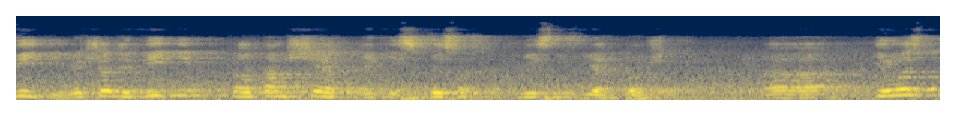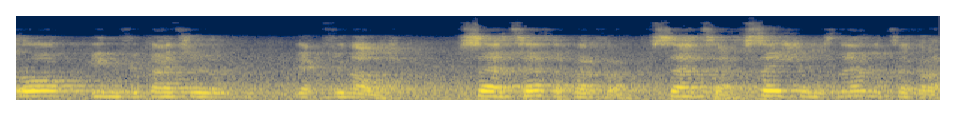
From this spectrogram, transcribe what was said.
Відні. Якщо не в Відні, то там ще якийсь список міст є точно. Е, і ось про гейміфікацію як фіналочка. Все це тепер гра. Все це, все, що ми знаємо, це гра.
